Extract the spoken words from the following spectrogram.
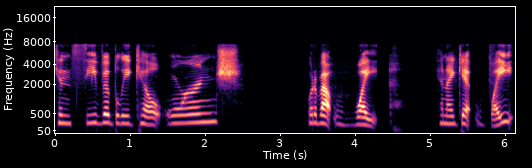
conceivably kill orange. What about white? Can I get white?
